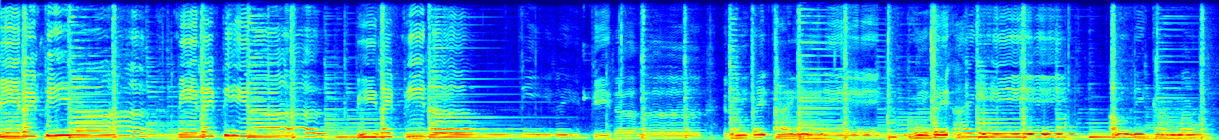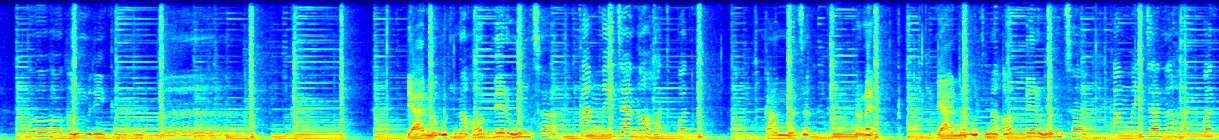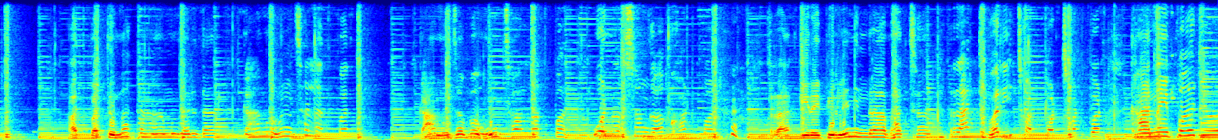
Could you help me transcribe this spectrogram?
पिरै पिर पिरै पिर पिरै पिर पिरै पिर। रुँदै आए घुम्दै आए। अमेरिकामा हो अमेरिकामा। बिहान उठ्न अबेर हुन्छ काममै जान हतपत। काममा जा नै बिहान उठ्न अबेर हुन्छ काममै जान हतपत। हतपतमा काम गर्दा काम हुन्छ लतपत। काम जब हुन्छ लतपत ओनरसँग खटपट। रातिरै पिर्ले निन्द्रा भाग्छ रातभरि छटपट छटपट। खानै पर्यो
